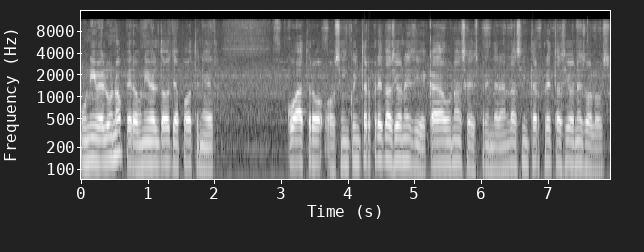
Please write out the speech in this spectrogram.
un nivel 1, pero un nivel 2 ya puedo tener 4 o 5 interpretaciones y de cada una se desprenderán las interpretaciones o los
